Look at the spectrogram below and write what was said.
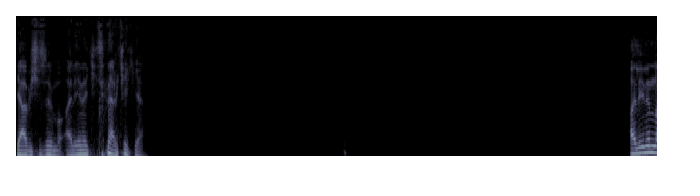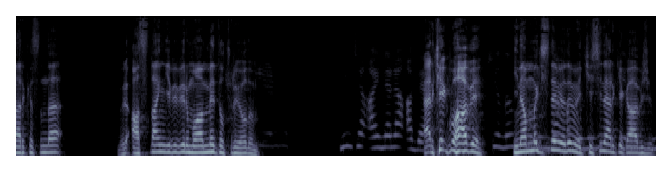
Ya bir şey söyleyeyim mi? Aleyna kesin erkek ya. Ali'nin arkasında böyle aslan gibi bir Muhammed oturuyor oğlum. Nice aylara haber. Erkek bu abi. İnanmak istemiyor değil mi? Kesin erkek abicim.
